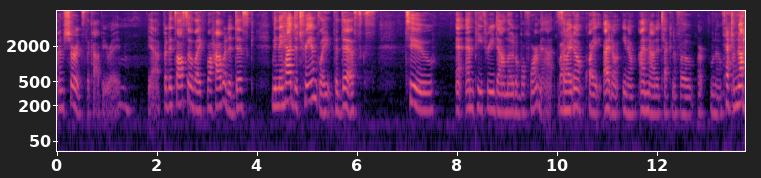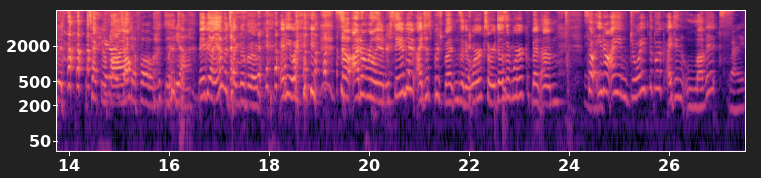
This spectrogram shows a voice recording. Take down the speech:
i'm sure it's the copyright. Mm. yeah but it's also like well how would a disc i mean they had to translate the discs to MP3 downloadable format. So I don't quite. I don't. You know, I'm not a technophobe. Or no, Tech- I'm not a, a technophile. You're not a technophobe. yeah. Maybe I am a technophobe. anyway, so I don't really understand it. I just push buttons and it works or it doesn't work. But um, so Yeah. you know, I enjoyed the book. I didn't love it, Right.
